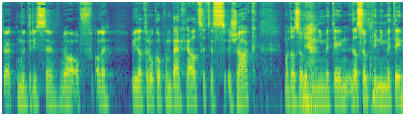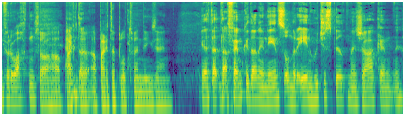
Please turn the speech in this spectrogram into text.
dat het moet Dries zijn. Ja, of alle, wie dat er ook op een berg geld zit, is Jacques. Maar dat is ook, ja. nu, niet meteen, dat is ook nu niet meteen verwachten. zou een aparte, dat, aparte plotwending zijn. Ja, dat, dat Femke dan ineens onder één hoedje speelt met Jacques. En...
